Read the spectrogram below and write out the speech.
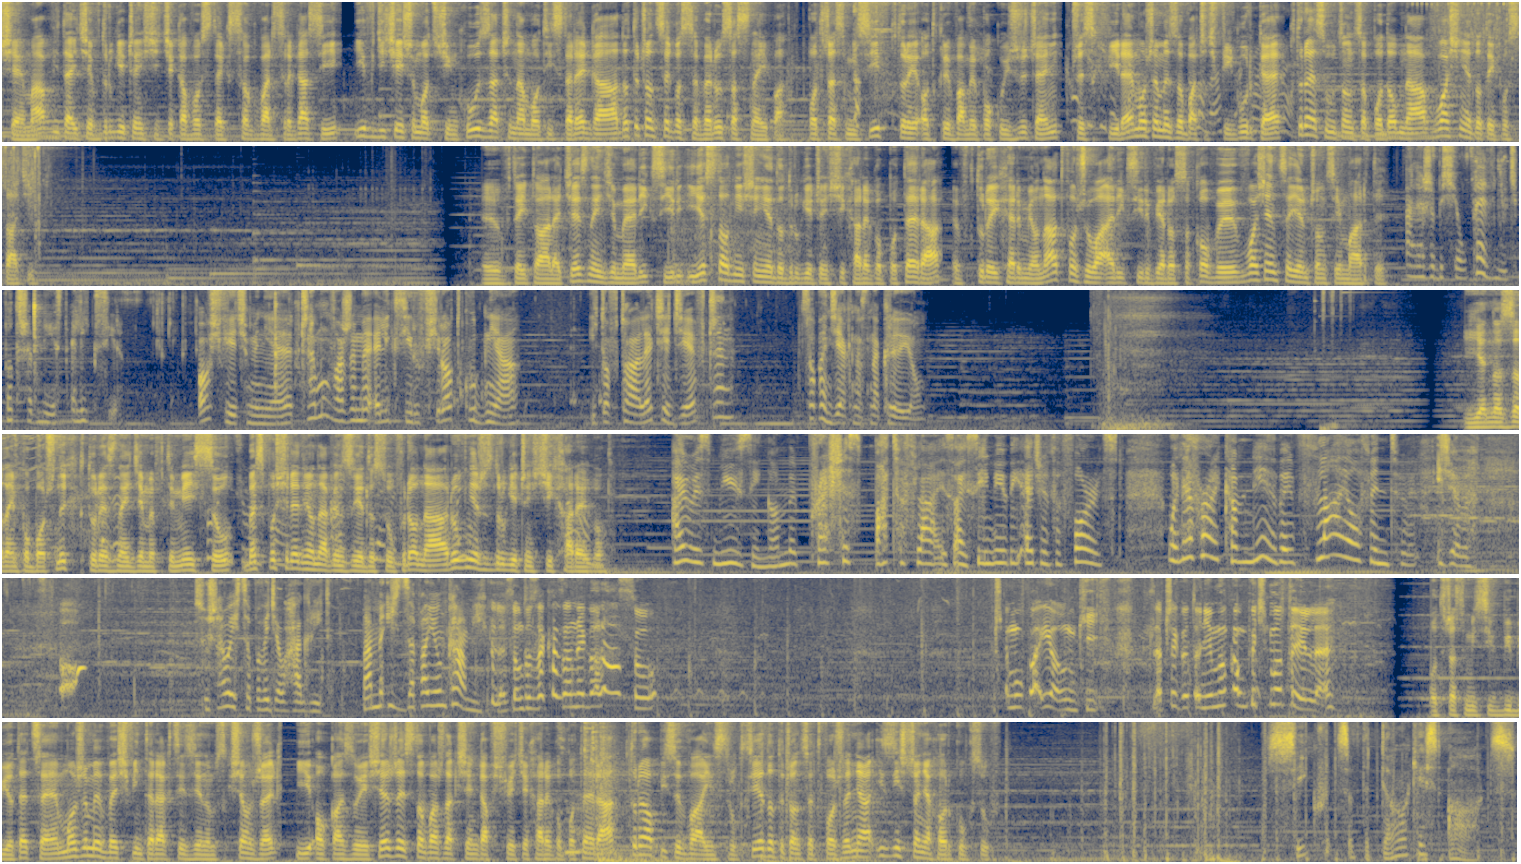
Siema, witajcie w drugiej części ciekawostek z Hogwarts Legacy i w dzisiejszym odcinku zaczynamy od easter egga dotyczącego Severusa Snape'a. Podczas misji, w której odkrywamy pokój życzeń, przez chwilę możemy zobaczyć figurkę, która jest łudząco podobna właśnie do tej postaci. W tej toalecie znajdziemy eliksir i jest to odniesienie do drugiej części Harry'ego Pottera, w której Hermiona tworzyła eliksir wierosokowy w łazience jęczącej Marty. Ale żeby się upewnić, potrzebny jest eliksir. Oświeć mnie, czemu ważymy eliksir w środku dnia? I to w toalecie dziewczyn? Co będzie, jak nas nakryją? Jedno z zadań pobocznych, które znajdziemy w tym miejscu, bezpośrednio nawiązuje do słów Rona, również z drugiej części Harego. I was musing on the precious butterflies I see near the edge of the forest. Whenever I come near, they fly off into it. Idziemy. Słyszałeś, co powiedział Hagrid? Mamy iść za pająkami. Ale są do zakazanego lasu. Czemu pająki? Dlaczego to nie mogą być motyle? Podczas misji w bibliotece możemy wejść w interakcję z jedną z książek i okazuje się, że jest to ważna księga w świecie Harry'ego Pottera, która opisywała instrukcje dotyczące tworzenia i zniszczenia horcruxów. Secrets of the darkest arts.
